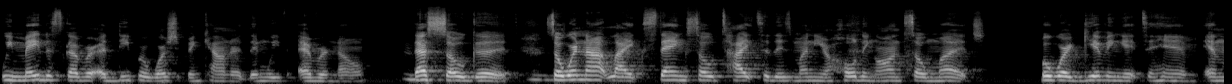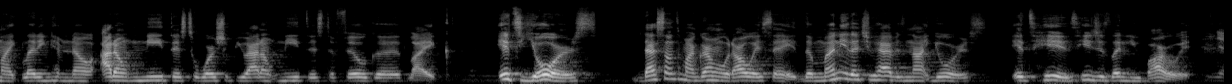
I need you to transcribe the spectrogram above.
we may discover a deeper worship encounter than we've ever known. That's so good. So we're not like staying so tight to this money or holding on so much, but we're giving it to him and like letting him know, I don't need this to worship you. I don't need this to feel good. Like it's yours. That's something my grandma would always say. The money that you have is not yours. It's his. He's just letting you borrow it. Yeah.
